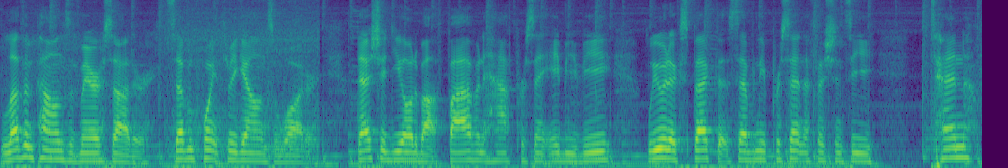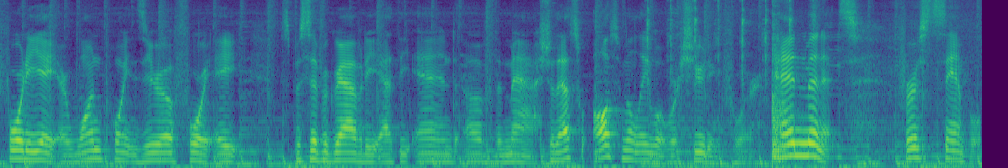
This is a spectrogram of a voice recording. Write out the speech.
11 pounds of Maris Otter, 7.3 gallons of water. That should yield about 5.5% ABV. We would expect at 70% efficiency, 1048 or 1.048 specific gravity at the end of the mash. So that's ultimately what we're shooting for. 10 minutes, first sample.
